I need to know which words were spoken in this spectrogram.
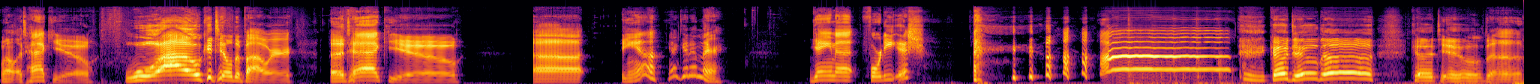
Well, attack you. Wow, Katilda power. Attack you. Uh, yeah, yeah, get in there. Gain a 40-ish. Katilda, Katilda.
